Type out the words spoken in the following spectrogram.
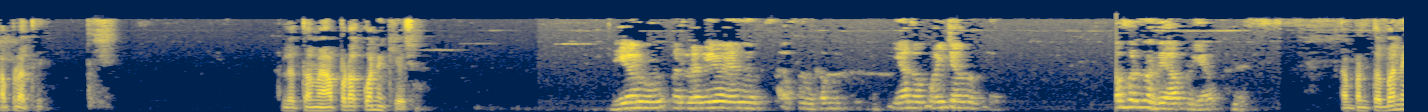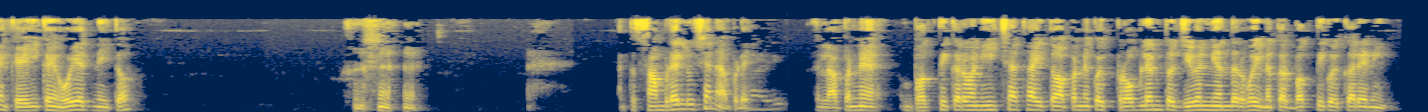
આપણાથી. એટલે તમે આપણા કોને કહો છો? એનું આપણને ખબર યાદો પહોંચ્યા નથી. ખબર નથી આપણી પણ તો બને કે એ કઈ હોય જ નહીં તો. તો સાંભળેલું છે ને આપણે. એટલે આપણને ભક્તિ કરવાની ઈચ્છા થાય તો આપણને કોઈ પ્રોબ્લેમ તો જીવનની અંદર હોય નકર ભક્તિ કોઈ કરે નહીં.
